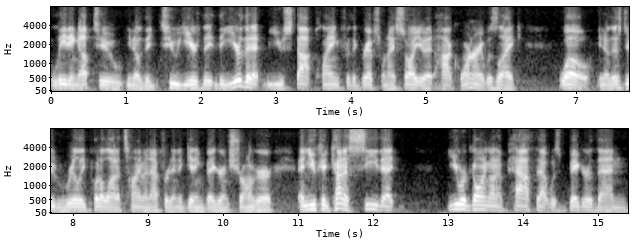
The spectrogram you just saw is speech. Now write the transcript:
leading up to, you know, the two years, the, the year that you stopped playing for the Griffs, when I saw you at Hot Corner, it was like, whoa, you know, this dude really put a lot of time and effort into getting bigger and stronger. And you could kind of see that you were going on a path that was bigger than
